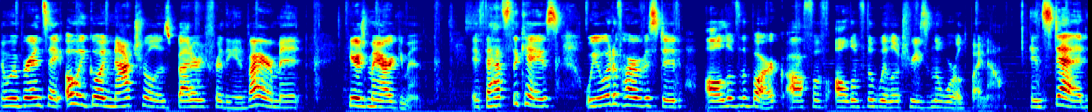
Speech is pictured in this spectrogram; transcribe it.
And when brands say, oh, going natural is better for the environment, here's my argument. If that's the case, we would have harvested all of the bark off of all of the willow trees in the world by now. Instead,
